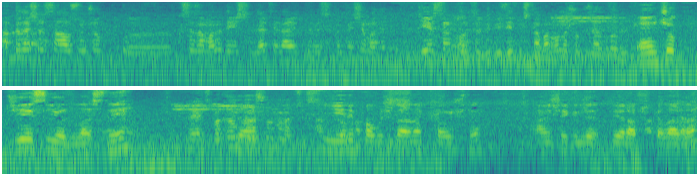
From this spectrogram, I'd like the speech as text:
Arkadaşlar sağ olsun çok e, kısa zamanda değiştirdiler. Tedarikte bir sıkıntı yaşamadık. GSM kontrolü 170 taban. Onu da çok güzel bulabildik. En çok GS yiyordu lastiği. Evet bakalım Şu an görüş ondan açacağız. Yeni pabuçlarına kavuştu. Aynı şekilde diğer Afrikalarda.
